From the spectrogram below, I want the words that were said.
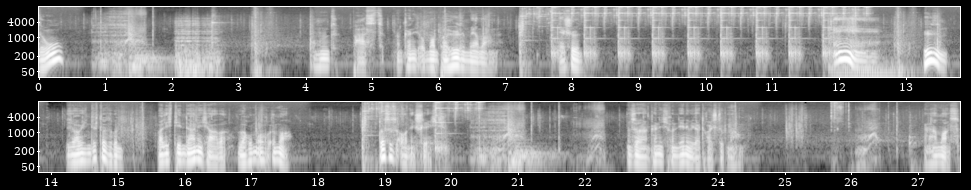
So. Und passt. Dann kann ich auch mal ein paar Hülsen mehr machen. Sehr schön. Äh, Hülsen. Wieso habe ich denn das da drin? Weil ich den da nicht habe. Warum auch immer. Das ist auch nicht schlecht. So, dann kann ich von denen wieder drei Stück machen. Dann haben wir es.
